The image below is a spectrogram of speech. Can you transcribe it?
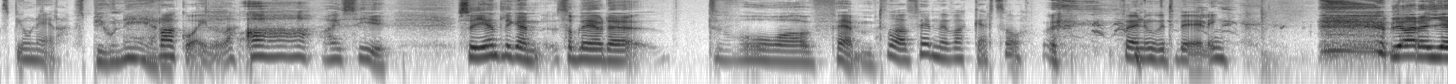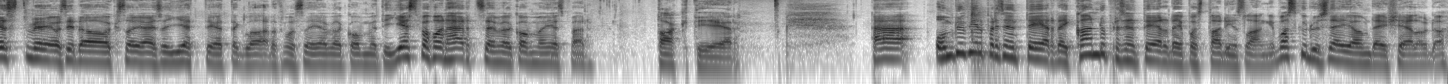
Spionera. Spionera. Vakoilla. Ah, I see. Så egentligen så blev det två av fem. Två av fem är vackert så. För en utböling. Vi har en gäst med oss idag också. Jag är så jätte, jätteglad att få säga välkommen till Jesper von Hertzen. Välkommen Jesper. Tack till er. Äh, om du vill presentera dig, kan du presentera dig på stadionslangen? Vad skulle du säga om dig själv då?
